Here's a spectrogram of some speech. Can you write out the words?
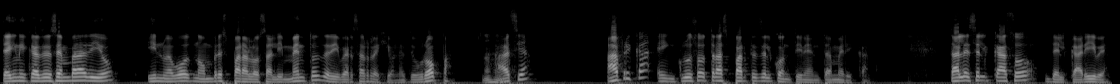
técnicas de sembradío y nuevos nombres para los alimentos de diversas regiones de Europa, Ajá. Asia, África e incluso otras partes del continente americano. Tal es el caso del Caribe,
